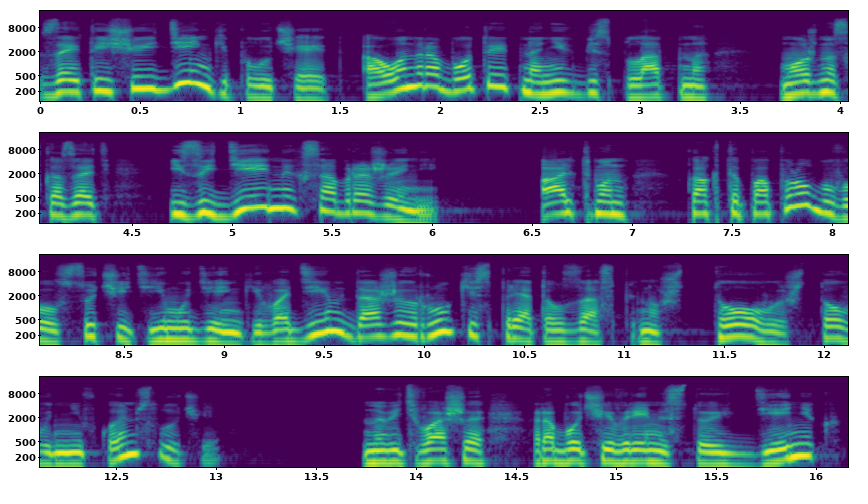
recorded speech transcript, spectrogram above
за это еще и деньги получает, а он работает на них бесплатно, можно сказать, из идейных соображений. Альтман как-то попробовал всучить ему деньги, Вадим даже руки спрятал за спину. «Что вы, что вы, ни в коем случае. Но ведь ваше рабочее время стоит денег,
